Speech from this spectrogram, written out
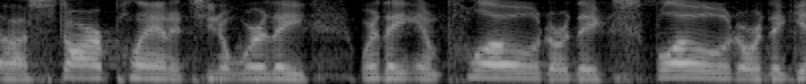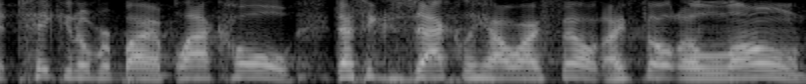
uh, star planets, you know, where they, where they implode or they explode or they get taken over by a black hole. That's exactly how I felt. I felt alone.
